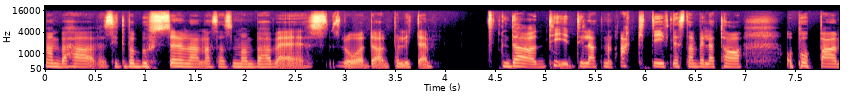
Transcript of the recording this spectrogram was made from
man behöver, sitter på bussen eller annanstans och man behöver slå död på lite dödtid till att man aktivt nästan vill ta och poppa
